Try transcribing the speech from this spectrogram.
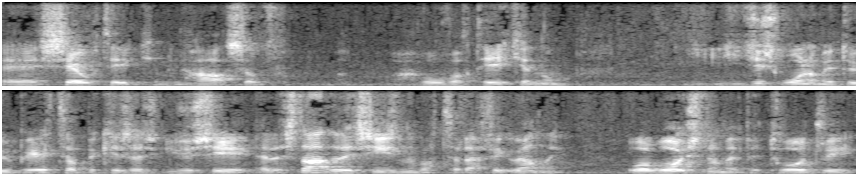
uh, Celtic. I mean, Hearts have, have overtaken them. You just want them to do better because, as you say, at the start of the season they were terrific, weren't they? We were watching them at Pittodrie,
